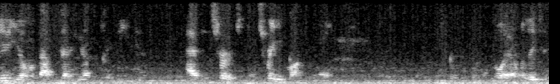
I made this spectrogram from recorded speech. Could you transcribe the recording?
video about setting up convenience as a church and trademark the name or a religious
